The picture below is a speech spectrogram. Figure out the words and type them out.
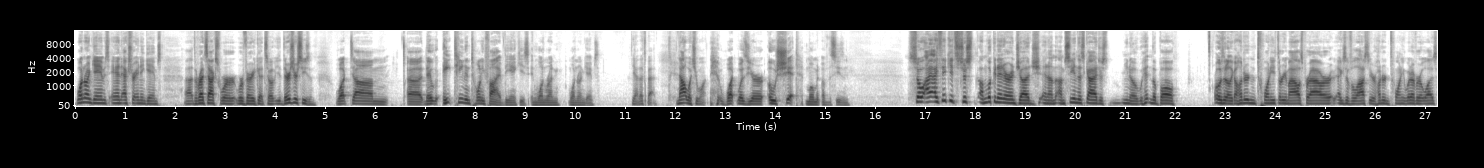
one run games and extra inning games, uh, the Red Sox were were very good. So there's your season. What um uh they 18 and 25 the Yankees in one run one run games. Yeah, that's bad. Not what you want. What was your oh shit moment of the season? So I, I think it's just I'm looking at Aaron Judge and I'm I'm seeing this guy just you know hitting the ball. What was it like 123 miles per hour exit velocity or 120 whatever it was?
